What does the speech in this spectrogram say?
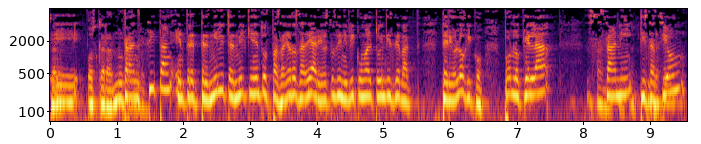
San eh, Oscar Arnulfo. transitan entre 3.000 y 3.500 pasajeros a diario. Esto significa un alto índice bacteriológico, por lo que la sanitización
